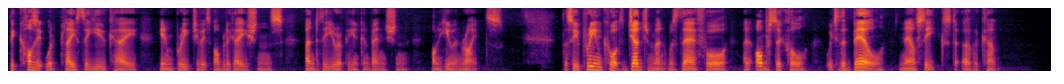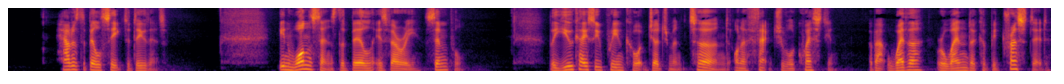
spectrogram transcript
because it would place the UK in breach of its obligations under the European Convention on Human Rights. The Supreme Court's judgment was therefore an obstacle which the bill now seeks to overcome. How does the bill seek to do that? In one sense, the bill is very simple. The UK Supreme Court judgment turned on a factual question about whether Rwanda could be trusted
